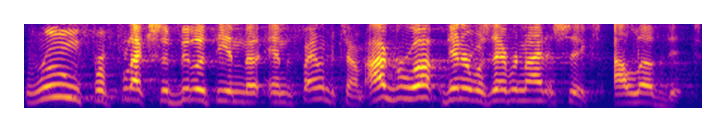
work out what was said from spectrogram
room for flexibility in the in the family time. I grew up, dinner was every night at six. I loved it.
